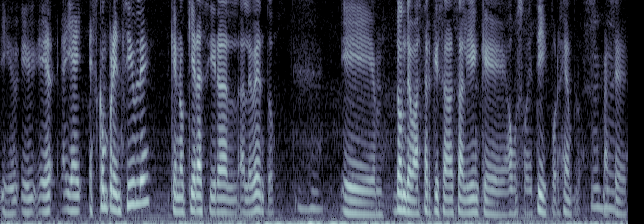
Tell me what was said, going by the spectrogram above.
es comprensible que no quieras ir al, evento. donde va a estar quizás alguien que abusó de ti, por ejemplo. hace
